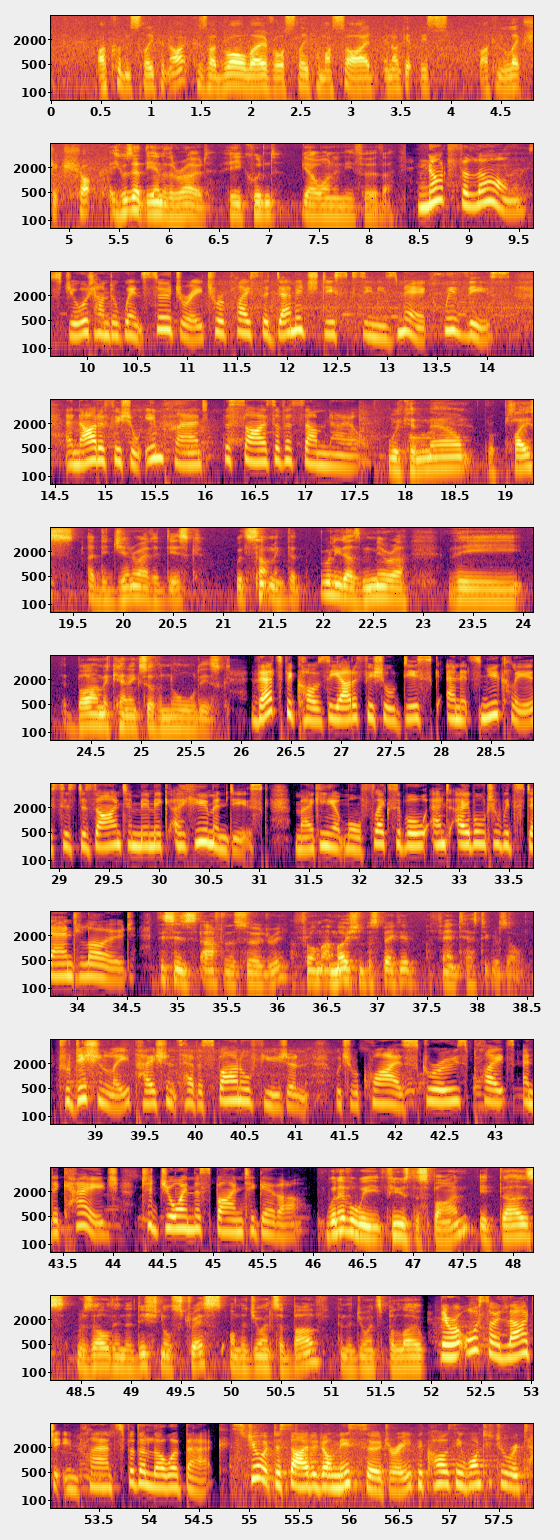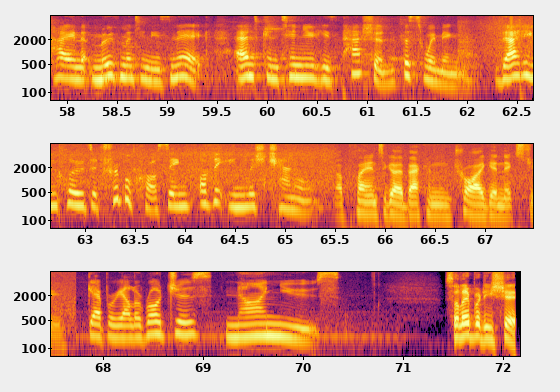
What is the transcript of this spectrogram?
I couldn't sleep at night because I'd roll over or sleep on my side and I'd get this like an electric shock. He was at the end of the road. He couldn't go on any further. Not for long, Stuart underwent surgery to replace the damaged discs in his neck with this, an artificial implant the size of a thumbnail. We can now replace a degenerated disc with something that really does mirror the biomechanics of a normal disc. That's because the artificial disc and its nucleus is designed to mimic a human disc, making it more flexible and able to withstand load. This is after the surgery. From a motion perspective, a fantastic result. Traditionally, patients have a spinal fusion, which requires screws, plates, and a cage to join the spine together. Whenever we fuse the spine, it does result in additional stress on the joints above and the joints below. There are also larger implants for the lower back. Stuart decided on this surgery because he wanted to retain movement in his neck and continue his passion for swimming. That includes a triple crossing of the English Channel. I plan to go back and try again next year. Gabriella Rogers, 9 News. Celebrity chef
